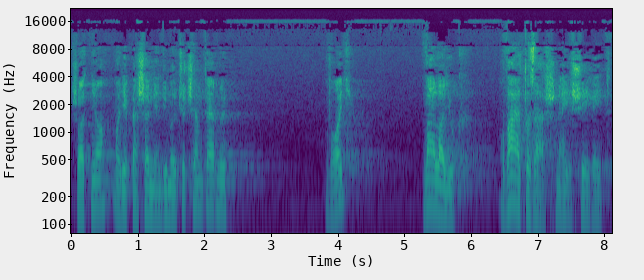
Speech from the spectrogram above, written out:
satnya, vagy éppen semmilyen gyümölcsöt sem termő, vagy vállaljuk a változás nehézségeit,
